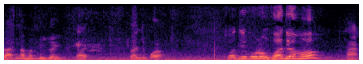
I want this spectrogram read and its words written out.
રાતના બધી જોઈ. સોથી કોણ ઊંઘવા દે હો હા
